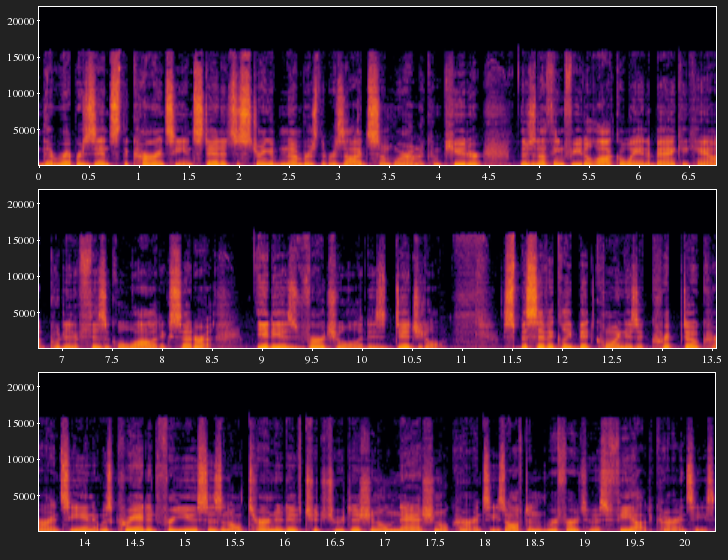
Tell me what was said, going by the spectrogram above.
that represents the currency. Instead, it's a string of numbers that resides somewhere on a computer. There's nothing for you to lock away in a bank account, put in a physical wallet, etc. It is virtual, it is digital. Specifically, Bitcoin is a cryptocurrency and it was created for use as an alternative to traditional national currencies, often referred to as fiat currencies.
